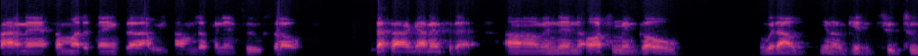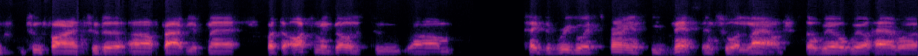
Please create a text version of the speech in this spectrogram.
finance some other things that I, I'm looking into. So that's how I got into that. Um, and then the ultimate goal, without you know getting too too too far into the uh, five year plan, but the ultimate goal is to um, take the Regal Experience events into a lounge. So we'll we'll have a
